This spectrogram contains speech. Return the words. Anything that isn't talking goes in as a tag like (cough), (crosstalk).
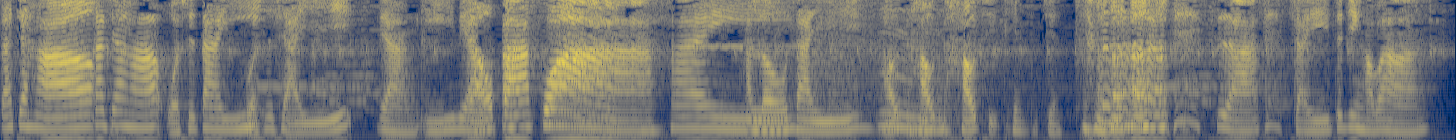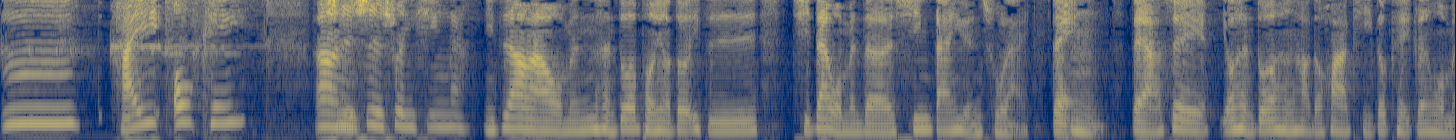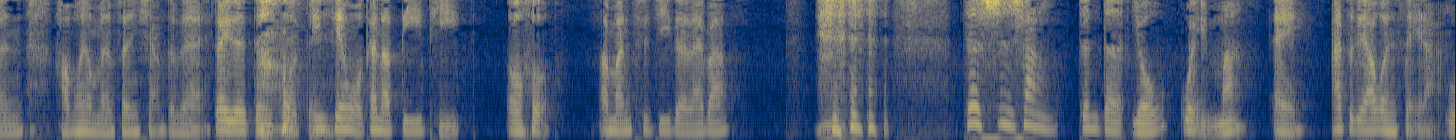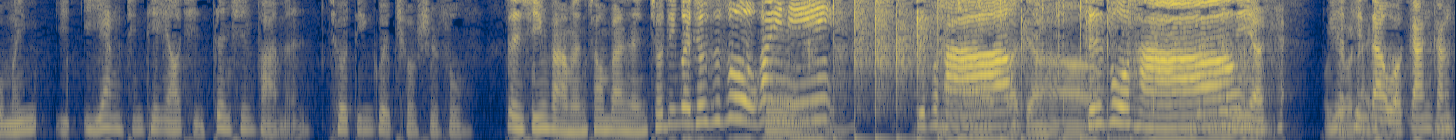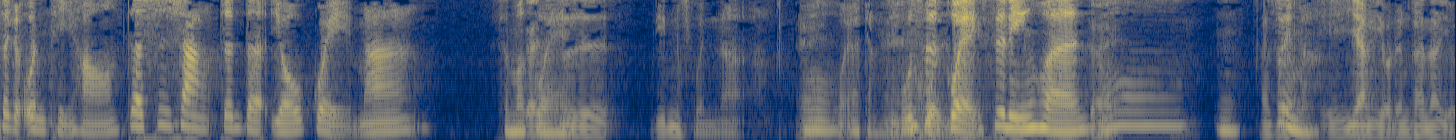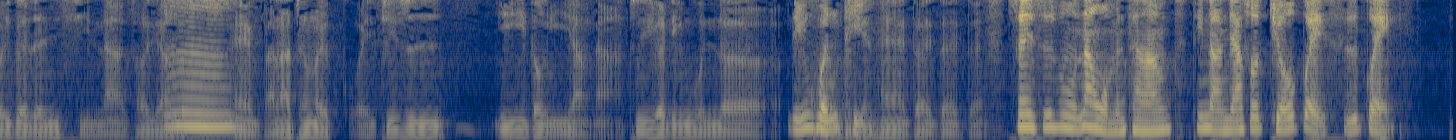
大家好，大家好，我是大姨，我是小姨，两姨聊聊八八卦。卦。嗨，Hello，大姨，好嗯。好好几天不见，(laughs) 是啊，小姨最近好不好？啊？嗯，还 OK，啊，事事顺心啊。你知道吗？我们很多朋友都一直期待我们的新单元出来。对，嗯，对啊，所以有很多很好的话题都可以跟我们好朋友们分享，对不对？对对对对对，今天我看到第一题，哦吼，啊，蛮刺激的，来吧。(laughs) 这世上真的有鬼吗？哎，啊，这个要问谁啦？我们一一样，今天邀请正心法门邱丁贵邱师傅，正心法门创办人邱丁贵邱师傅，欢迎你，师傅好大，家好，师傅好，你有看？你有听到我刚刚这个问题哈？这世上真的有鬼吗？什么鬼？是灵魂呐、哎哦，我要讲灵不是鬼，是灵魂。对哦，嗯，但是对嘛也一样，有人看到有一个人形呐、所以叫做嗯哎、把它称为鬼，其实意义都一样啦，是一个灵魂的灵魂体，哎，对对对，所以师傅，那我们常常听到人家说酒鬼、死鬼、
